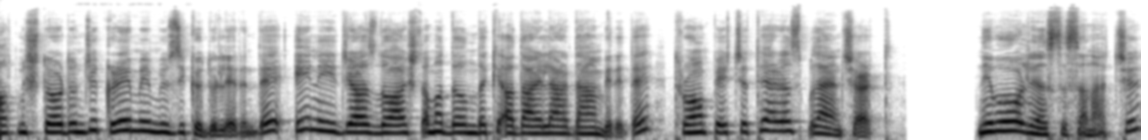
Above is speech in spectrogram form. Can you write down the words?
64. Grammy Müzik Ödülleri'nde en iyi caz doğaçlama dalındaki adaylardan biri de trompetçi Terence Blanchard. New Orleans'lı sanatçı,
